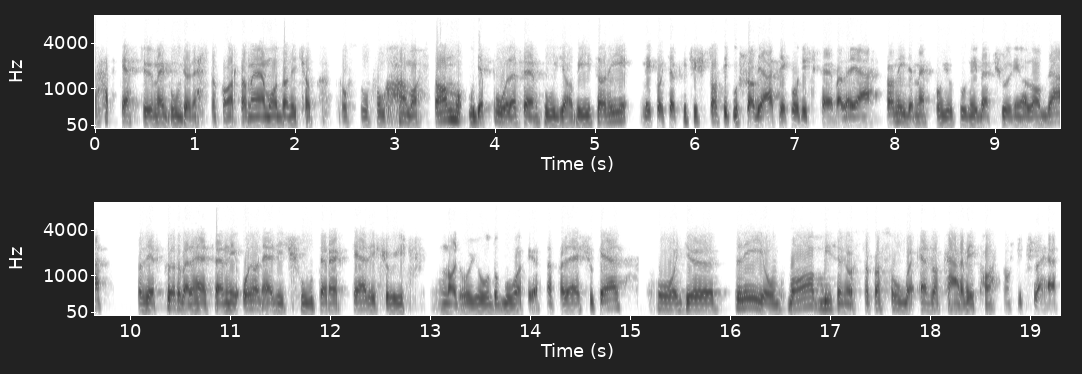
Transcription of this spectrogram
hát kettő meg ugyanezt akartam elmondani, csak rosszul fogalmaztam. Ugye Paul ezen tud javítani, még hogyha kicsit statikusabb játékot is kell vele játszani, de meg fogjuk tudni becsülni a labdát, azért körbe lehet tenni olyan edit shooterekkel, és ő is nagyon jó dobó, azért ne felejtsük el, hogy playoffba, bizonyos szakaszokban ez akár még hasznos is lehet.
